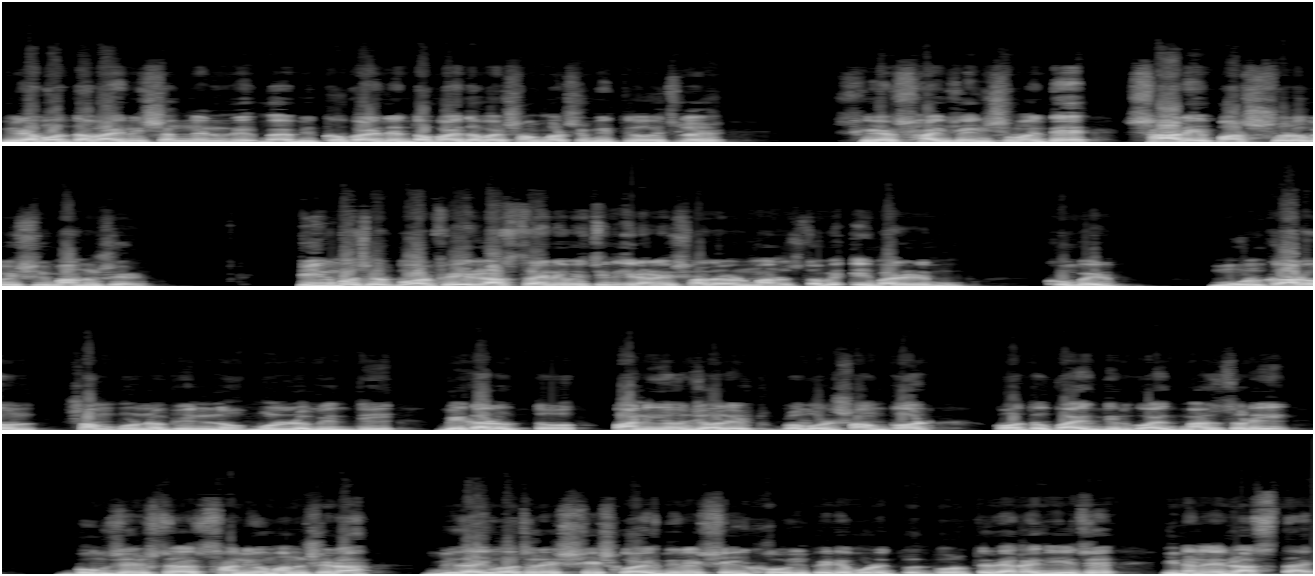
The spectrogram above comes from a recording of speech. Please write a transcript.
নিরাপত্তা বাহিনীর সঙ্গে বিক্ষোভকারীদের দফায় দফায় সংঘর্ষে মৃত্যু হয়েছিল সেই- সময়তে সাড়ে পাঁচশোরও বেশি মানুষের। তিন বছর পর ফের রাস্তায় নেমেছেন ইরানের সাধারণ মানুষ। তবে এবারের ক্ষোভের মূল কারণ সম্পূর্ণ ভিন্ন। মূল্যবৃদ্ধি, বেকারত্ব, পানীয় জলের প্রবল সংকট, গত কয়েকদিন কয়েক মাস ধরেই ভুগছেন স্থানীয় মানুষেরা। বিদায়ী বছরের শেষ কয়েকদিনে সেই ক্ষোভই ফেটে পড়ে, পড়তে দেখা গিয়েছে ইরানের রাস্তায়।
